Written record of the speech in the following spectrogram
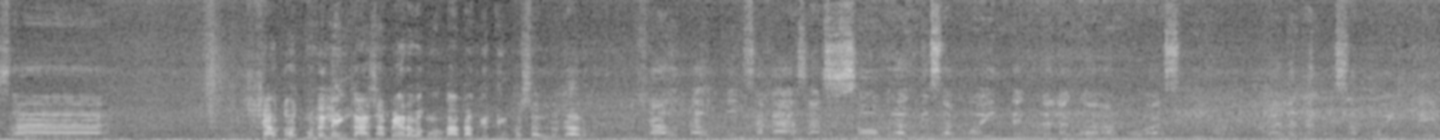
sa Shoutout mo na lang yung kasa pero wag mo babanggitin kung saan lugar. shout out dun sa kasa, sobrang disappointed talaga ako as in. Talagang disappointed.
